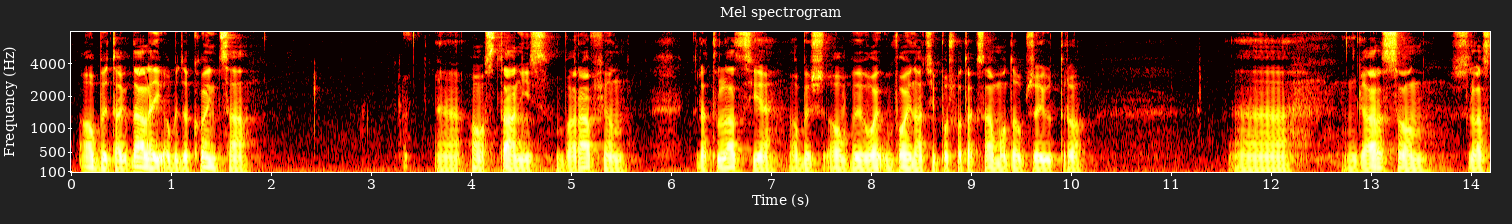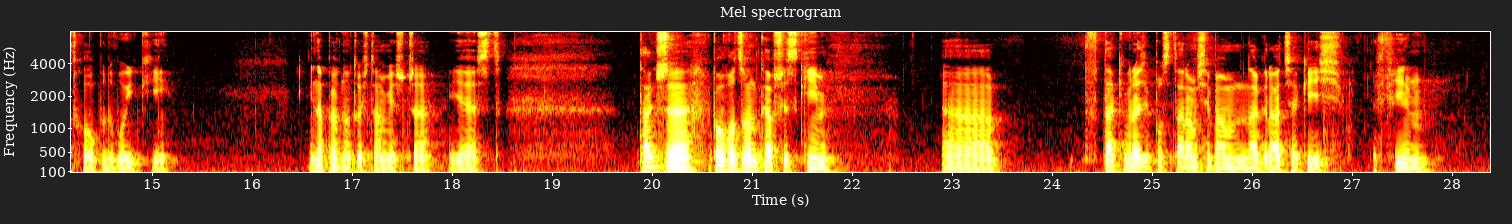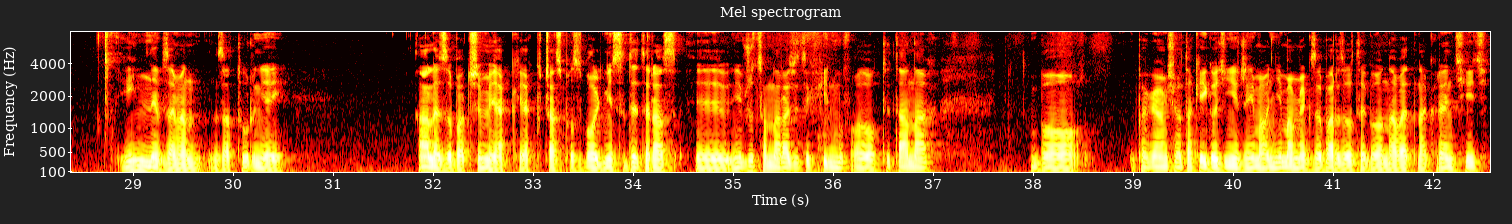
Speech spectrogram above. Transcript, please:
Oby tak dalej, oby do końca. E, O, Stanis, Barafion. Gratulacje. Oby, oby woj- wojna Ci poszła tak samo dobrze jutro. E, Garson z Last Hope dwójki. I na pewno ktoś tam jeszcze jest. Także powodzonka wszystkim. E, w takim razie postaram się Wam nagrać jakiś film inny w zamian za turniej ale zobaczymy jak, jak czas pozwoli. Niestety teraz y, nie wrzucam na razie tych filmów o Tytanach, bo pojawiają się o takiej godzinie, że nie, ma, nie mam jak za bardzo tego nawet nakręcić.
